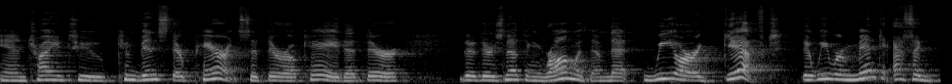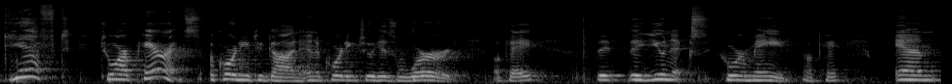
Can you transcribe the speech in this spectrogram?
and trying to convince their parents that they're okay, that they're that there's nothing wrong with them, that we are a gift, that we were meant as a gift to our parents according to God and according to his word, okay? The, the eunuchs who were made, okay? And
